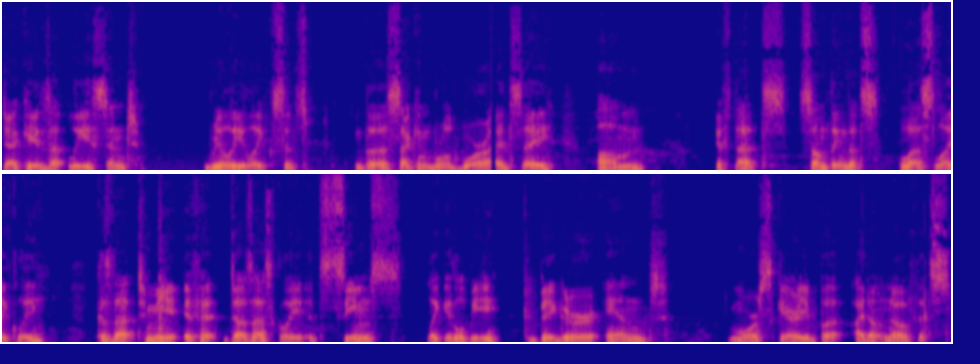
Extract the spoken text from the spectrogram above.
decades at least, and really like since the Second World War, I'd say, um, if that's something that's less likely. Because that to me, if it does escalate, it seems like it'll be bigger and more scary, but I don't know if it's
